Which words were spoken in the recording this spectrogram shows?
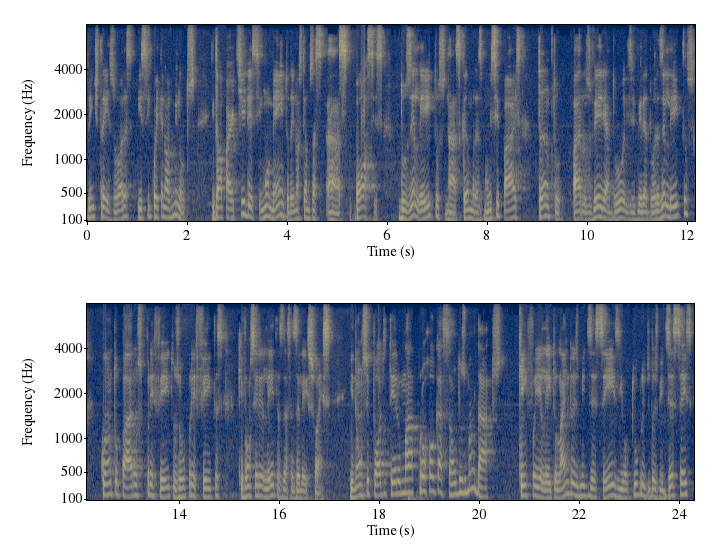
23 horas e 59 minutos. Então, a partir desse momento, daí nós temos as, as posses dos eleitos nas câmaras municipais, tanto para os vereadores e vereadoras eleitos, quanto para os prefeitos ou prefeitas que vão ser eleitas nessas eleições. E não se pode ter uma prorrogação dos mandatos. Quem foi eleito lá em 2016, em outubro de 2016,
